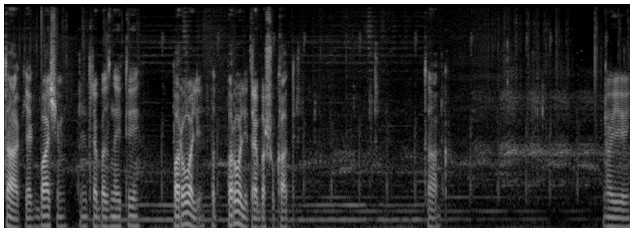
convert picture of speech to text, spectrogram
Так, як бачимо, мені треба знайти паролі. Па- Паролі треба шукати. Так. Ой-ой,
